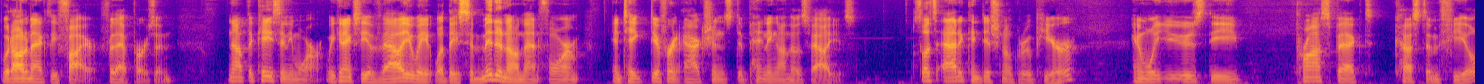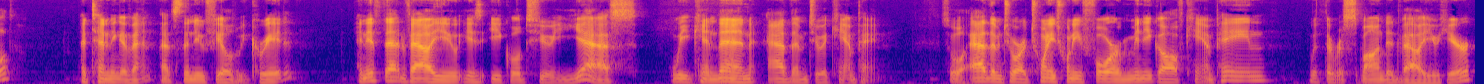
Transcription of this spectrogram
would automatically fire for that person. Not the case anymore. We can actually evaluate what they submitted on that form and take different actions depending on those values. So let's add a conditional group here, and we'll use the prospect custom field, attending event. That's the new field we created. And if that value is equal to yes, we can then add them to a campaign. So we'll add them to our 2024 mini golf campaign with the responded value here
